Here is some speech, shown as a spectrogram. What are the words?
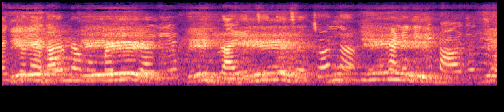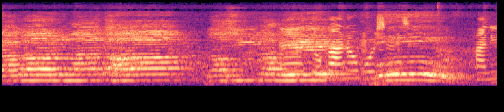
একজন এগারোটা মোমবাতি জ্বালিয়ে প্রাইজ জিতেছে চল না। এখানে কি পাওয়া যাচ্ছে? দোকানও বসেছে। হানি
